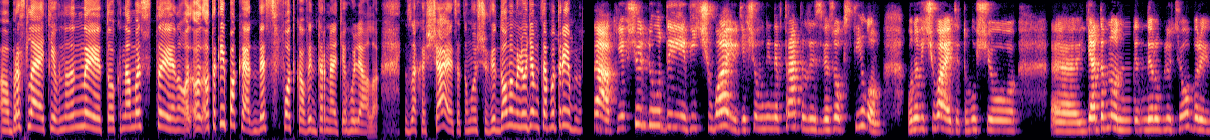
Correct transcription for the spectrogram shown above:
е, браслетів, ниток, намистин, от, от, отакий пакет, десь фотка в інтернеті гуляла захищається, тому що відомим людям це потрібно. Так, якщо люди відчувають, якщо вони не втратили зв'язок з тілом, воно відчувається, тому що е, я давно не, роблю ці обери,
